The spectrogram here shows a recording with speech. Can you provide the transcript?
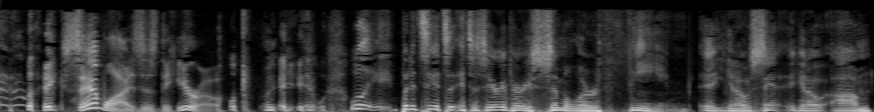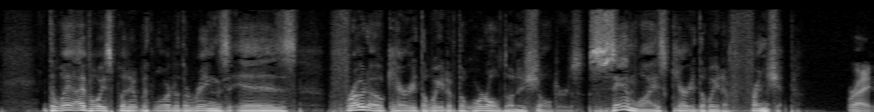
like, Samwise is the hero. Well, but it's it's a, it's a very very similar theme. Uh, You know, Sa- you know, um, the way I've always put it with Lord of the Rings is Frodo carried the weight of the world on his shoulders. Samwise carried the weight of friendship. right.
